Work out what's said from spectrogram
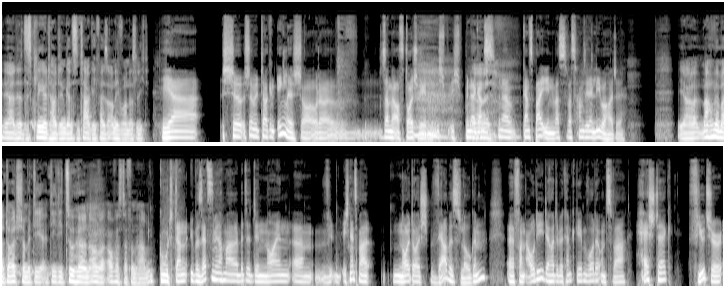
Ja, das, klingelt heute den ganzen Tag. Ich weiß auch nicht, woran das liegt. Ja, should, should we talk in English or, oder sollen wir auf Deutsch reden? Ich, ich bin, da Ja. ganz, bin da ganz bei Ihnen. Was, was haben Sie denn lieber heute? Ja, machen wir mal Deutsch, damit die, die, die zuhören, auch, auch was davon haben. Gut, dann übersetzen wir nochmal bitte den neuen, ähm, ich nenne es mal Neudeutsch Werbeslogan äh, von Audi, der heute bekannt gegeben wurde, und zwar Hashtag Future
